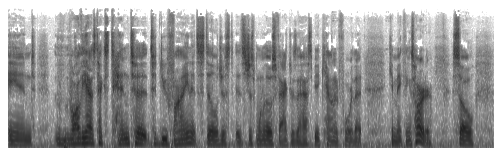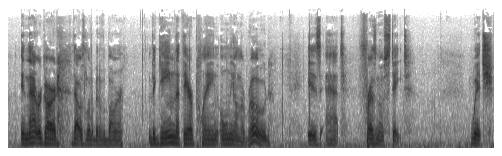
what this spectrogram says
And while the Aztecs tend to to do fine, it's still just it's just one of those factors that has to be accounted for that can make things harder. So in that regard, that was a little bit of a bummer. The game that they are playing only on the road is at Fresno State, which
